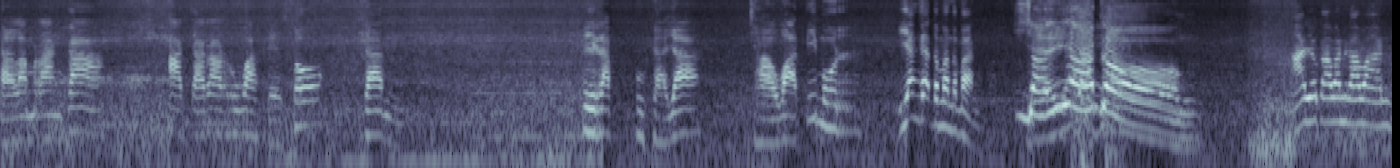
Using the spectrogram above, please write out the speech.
dalam rangka acara Ruah Deso dan Kirab Budaya Jawa Timur. Iya enggak teman-teman? Ya iya dong. Ayo kawan-kawan,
